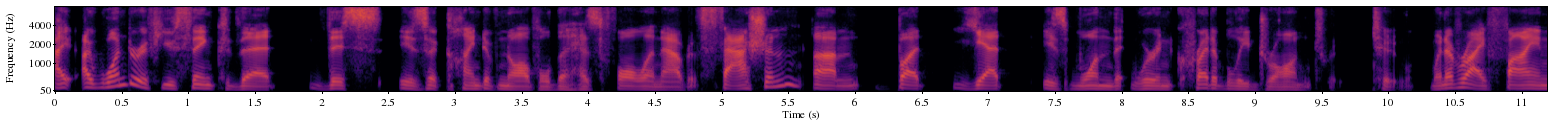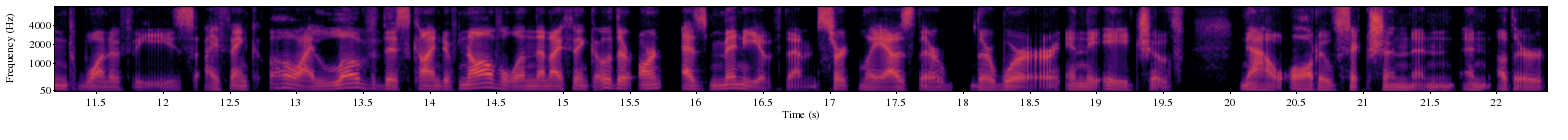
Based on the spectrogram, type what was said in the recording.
I, I wonder if you think that this is a kind of novel that has fallen out of fashion, um, but yet is one that we're incredibly drawn to. To. Whenever I find one of these, I think, oh, I love this kind of novel. And then I think, oh, there aren't as many of them, certainly as there there were in the age of now autofiction and, and other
